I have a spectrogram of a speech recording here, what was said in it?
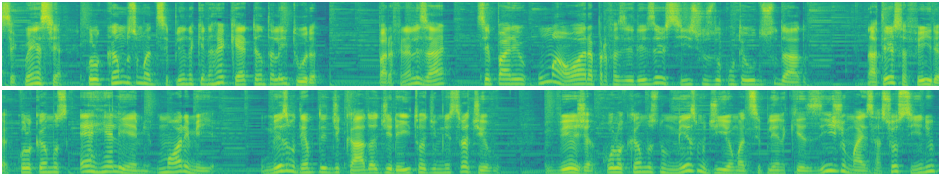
sequência, colocamos uma disciplina que não requer tanta leitura. Para finalizar, separe uma hora para fazer exercícios do conteúdo estudado. Na terça-feira, colocamos RLM, uma hora e meia, o mesmo tempo dedicado a direito administrativo. Veja, colocamos no mesmo dia uma disciplina que exige mais raciocínio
